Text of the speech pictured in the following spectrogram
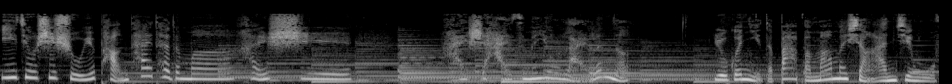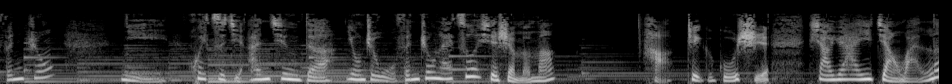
依旧是属于庞太太的吗？还是还是孩子们又来了呢？如果你的爸爸妈妈想安静五分钟，你会自己安静的用这五分钟来做些什么吗？好，这个故事小鱼阿姨讲完了。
